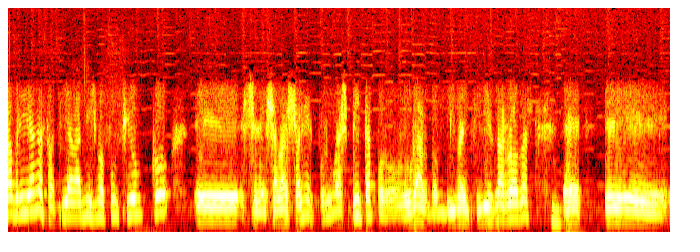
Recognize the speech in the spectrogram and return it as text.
abrían e facían a mesma función co eh, se deixaban salir por unha espita, por o lugar onde iba a incidir nas rodas, eh, eh,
